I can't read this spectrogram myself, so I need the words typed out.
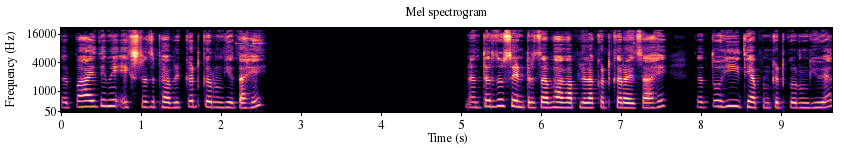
तर पहा इथे मी एक्स्ट्राचं फॅब्रिक कट करून घेत आहे. नंतर जो सेंटरचा भाग आपल्याला कट करायचा आहे तर तोही इथे आपण कट करून घेऊयात.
